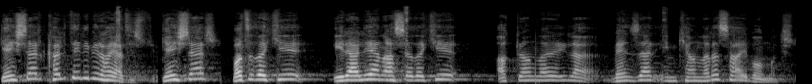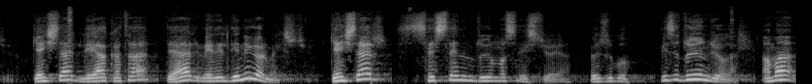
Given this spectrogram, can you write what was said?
Gençler kaliteli bir hayat istiyor. Gençler batıdaki, ilerleyen Asya'daki akranlarıyla benzer imkanlara sahip olmak istiyor. Gençler liyakata değer verildiğini görmek istiyor. Gençler seslerinin duyulmasını istiyor ya. Özü bu. Bizi duyun diyorlar. Ama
